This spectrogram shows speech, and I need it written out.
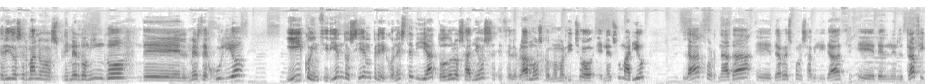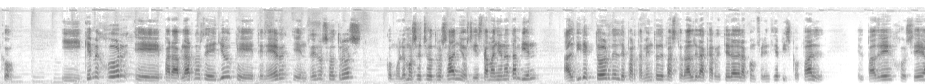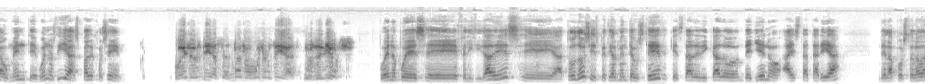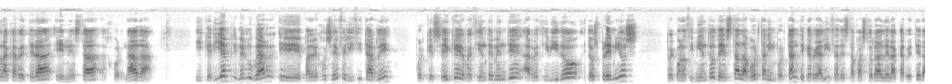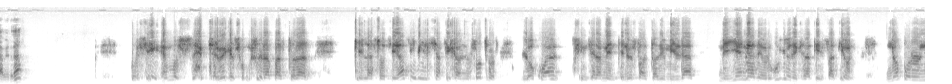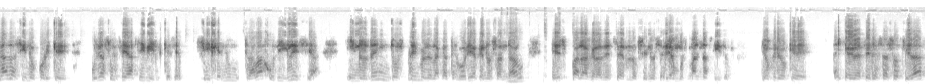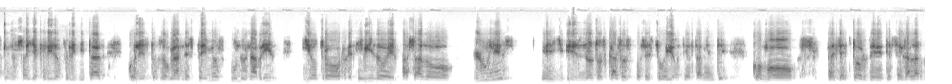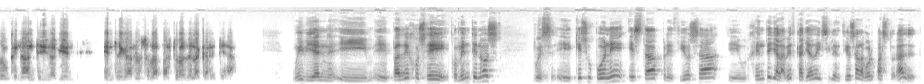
Queridos hermanos, primer domingo del mes de julio y coincidiendo siempre con este día, todos los años eh, celebramos, como hemos dicho en el sumario, la jornada eh, de responsabilidad eh, en el tráfico. Y qué mejor para hablarnos de ello que tener entre nosotros, como lo hemos hecho otros años y esta mañana también, al director del Departamento de Pastoral de la Carretera de la Conferencia Episcopal, el padre José Aumente. Buenos días, padre José. Buenos días, hermano, buenos días, Dios de Dios. Bueno, pues eh, felicidades eh, a todos y especialmente a usted que está dedicado de lleno a esta tarea del apostolado en la carretera en esta jornada. Y quería, en primer lugar, eh, Padre José, felicitarle porque sé que recientemente ha recibido dos premios reconocimiento de esta labor tan importante que realiza de esta pastoral de la carretera, ¿verdad? Pues sí, hemos, se ve que somos una pastoral que la sociedad civil se ha fijado en nosotros, lo cual, sinceramente, no es falta de humildad, me llena de orgullo y de satisfacción. No por nada, sino porque una sociedad civil que se fije en un trabajo de iglesia y nos den dos premios de la categoría que nos han dado, es para agradecerlo, si no seríamos mal nacidos. Yo creo que hay que agradecer a esa sociedad que nos haya querido felicitar con estos dos grandes premios, uno en abril y otro recibido el pasado lunes. En los dos casos, pues estuve yo ciertamente como receptor de, ese galardón que nos han tenido bien entregarnos a la pastoral de la carretera. Muy bien. Y eh, Padre José, coméntenos, pues, eh, ¿qué supone esta preciosa, eh, urgente y a la vez callada y silenciosa labor pastoral?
